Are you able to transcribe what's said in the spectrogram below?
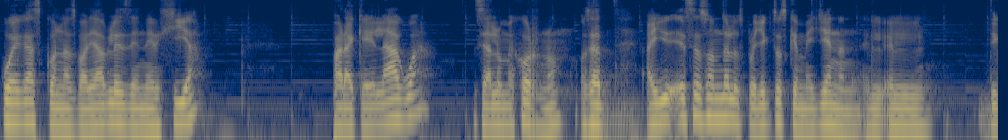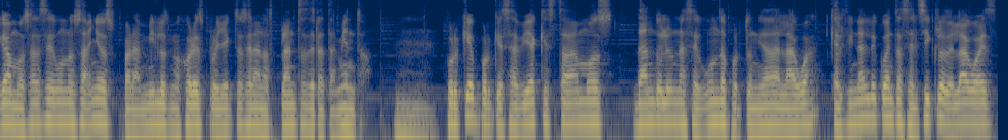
juegas con las variables de energía para que el agua sea lo mejor, ¿no? O sea, ahí esos son de los proyectos que me llenan. El- digamos, hace unos años para mí los mejores proyectos eran las plantas de tratamiento. ¿Por qué? Porque sabía que estábamos dándole una segunda oportunidad al agua, que al final de cuentas el ciclo del agua es,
